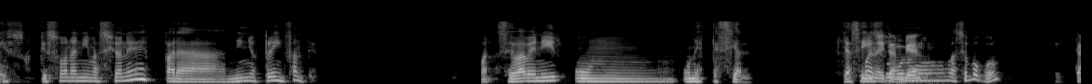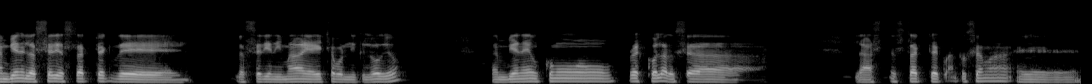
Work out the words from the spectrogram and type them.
que, que, son animaciones para niños preinfantes bueno, se va a venir un, un especial. Ya se hizo también, hace poco. También en la serie Star Trek de la serie animada hecha por Nickelodeon, también es como preescolar, o sea, La Star Trek, ¿cuánto se llama? Eh...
